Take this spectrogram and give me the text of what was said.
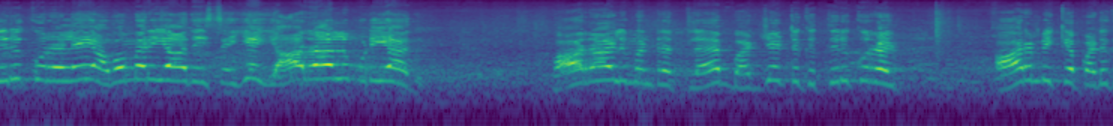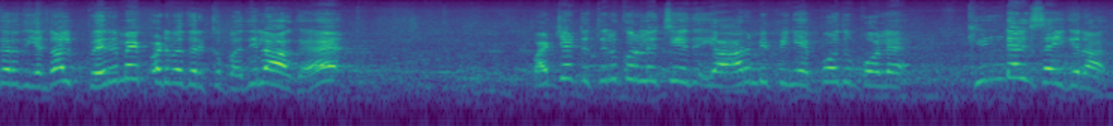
திருக்குறளை அவமரியாதை செய்ய யாராலும் முடியாது. பாராளுமன்றத்தில் பட்ஜெட்டுக்கு திருக்குறள் ஆரம்பிக்கப்படுகிறது என்றால் பெருமைப்படுவதற்கு பதிலாக பட்ஜெட் திருக்குறள் வச்சு இது ஆரம்பிப்பீங்க எப்போதும் போல. கிண்டல் செய்கிறார்.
